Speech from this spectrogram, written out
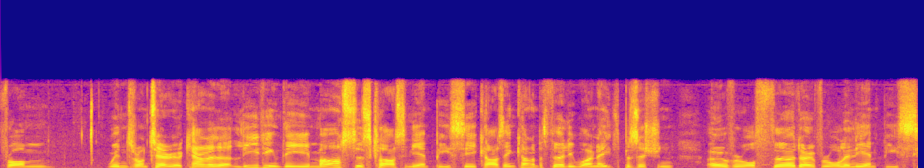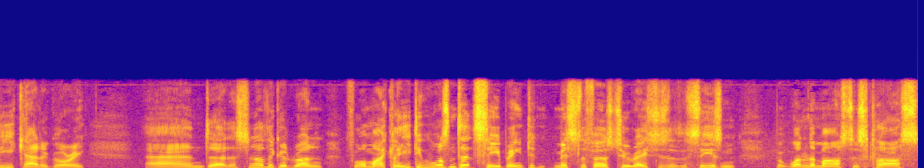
from Windsor, Ontario, Canada, leading the Masters class in the MPC cars in car number 31, eighth position overall, third overall in the MPC category. And uh, that's another good run for Michael. He wasn't at Sebring, didn't miss the first two races of the season, but won the Masters class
